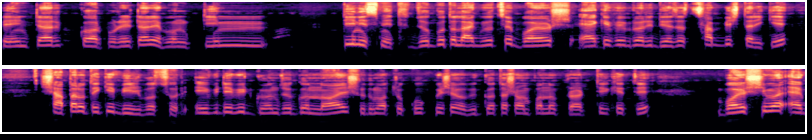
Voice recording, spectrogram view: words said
painter, corporator এবং টিম টিন স্মিথ। যোগ্যতা লাগবে হচ্ছে বয়স একে ফেব্রুয়ারি দু হাজার ছাব্বিশ তারিখে সাতারো থেকে বিশ বছর। এভিডেভিট গ্রহণযোগ্য নয়, শুধুমাত্র কুক পেশায় অভিজ্ঞতা সম্পন্ন প্রার্থীর ক্ষেত্রে বয়সসীমা এক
